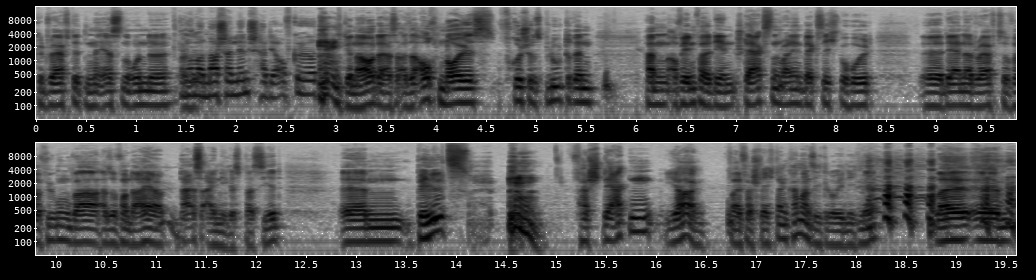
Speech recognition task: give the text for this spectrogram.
gedraftet in der ersten Runde. Genau, also, Marshall Lynch hat ja aufgehört. genau, da ist also auch neues, frisches Blut drin. Haben auf jeden Fall den stärksten Running Back sich geholt, äh, der in der Draft zur Verfügung war. Also von daher, da ist einiges passiert. Ähm, Bills verstärken, ja, weil verschlechtern kann man sich, glaube ich, nicht mehr. weil ähm,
